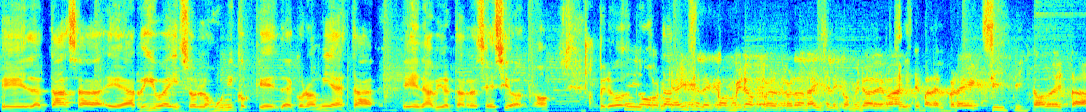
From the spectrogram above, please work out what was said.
eh, la tasa eh, arriba y son los únicos que la economía está en abierta recesión, ¿no? Pero porque ahí se le combinó, perdón, ahí se le combinó además el tema del Brexit y toda esta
